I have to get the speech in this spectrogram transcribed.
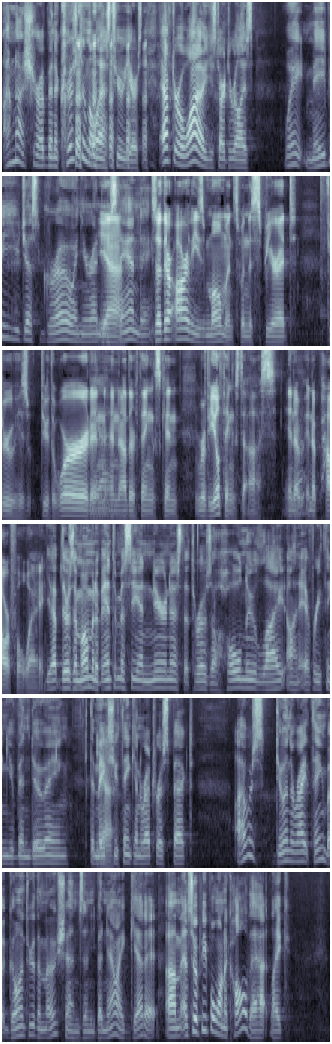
I'm not sure I've been a Christian the last two years. After a while, you start to realize, wait, maybe you just grow in your understanding. Yeah. So there are these moments when the Spirit, through his through the Word and, Yeah. and other things, can reveal things to us in a in a powerful way. Yep, there's a moment of intimacy and nearness that throws a whole new light on everything you've been doing. That makes Yeah. you think in retrospect, I was doing the right thing, but going through the motions, and but now I get it. Um, and so people want to call that like,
